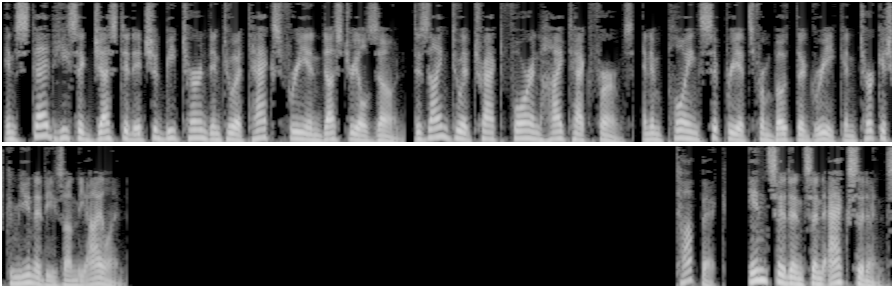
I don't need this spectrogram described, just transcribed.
Instead he suggested it should be turned into a tax-free industrial zone, designed to attract foreign high-tech firms, and employing Cypriots from both the Greek and Turkish communities on the island. Incidents and accidents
